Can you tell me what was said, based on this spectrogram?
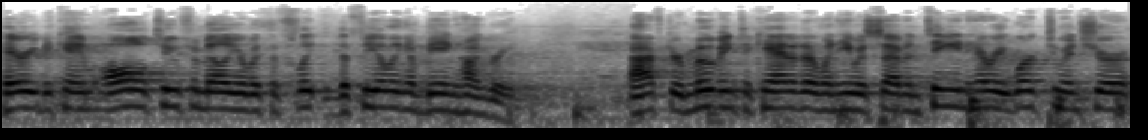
Harry became all too familiar with the, the feeling of being hungry. After moving to Canada when he was 17, Harry worked to ensure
